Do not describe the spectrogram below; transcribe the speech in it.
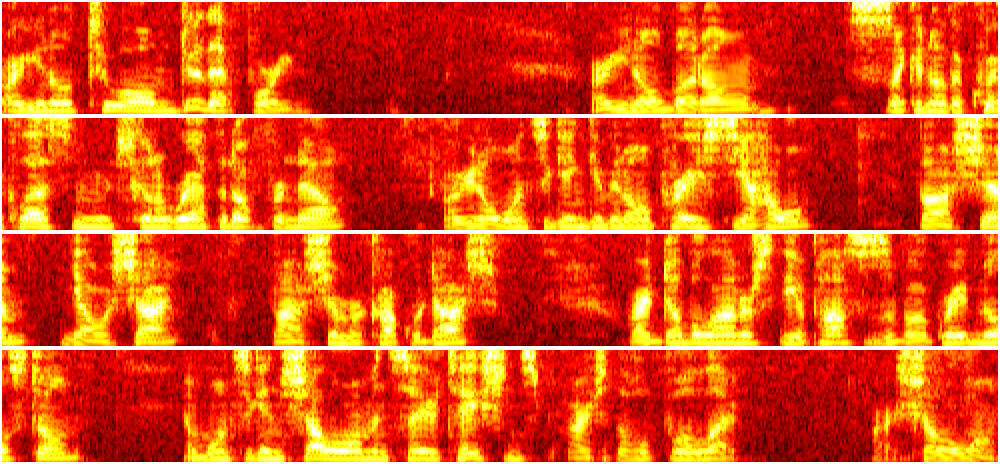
or you know, to um do that for you, or you know, but um, it's like another quick lesson. We're just gonna wrap it up for now. Or, you know, once again, giving all praise to Yahweh, Ba'ashem, Yahushai, Ba'ashem Ruach HaKodesh. Our double honors to the apostles of our great millstone. And once again, shalom and salutations, right, to the hopeful elect. All right, shalom.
